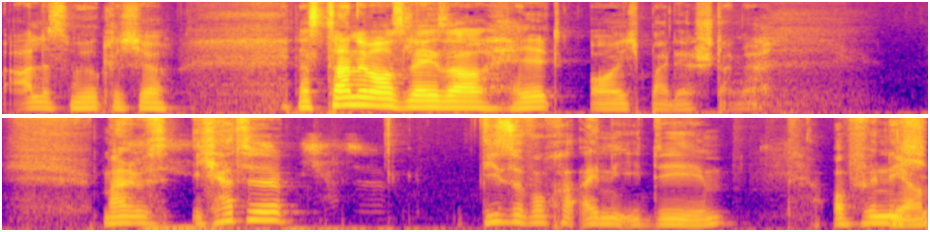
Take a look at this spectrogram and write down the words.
alles Mögliche. Das Tandem aus Laser hält euch bei der Stange. Marius, ich hatte diese Woche eine Idee, ob wir nicht Ja.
